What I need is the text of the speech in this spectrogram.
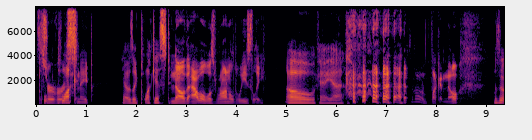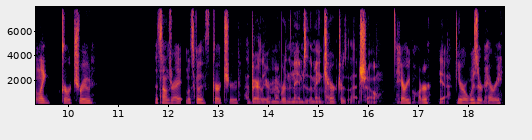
Cerberus Pluck. Snape. yeah, it was like Pluckist. No, the owl was Ronald Weasley. Oh, okay, yeah. I don't fucking know. Wasn't it like Gertrude? That sounds right. Let's go with Gertrude. I barely remember the names of the main characters of that show. Harry Potter. Yeah, You're a wizard, Harry.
